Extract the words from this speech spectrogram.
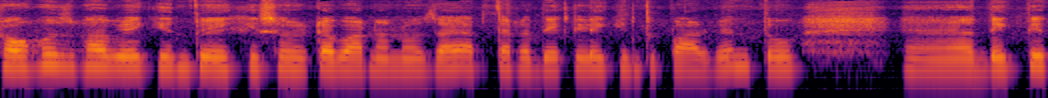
সহজভাবে কিন্তু এই খিচুড়িটা বানানো যায়। আপনারা দেখলে কিন্তু পারবেন। তো আহ, দেখতেই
